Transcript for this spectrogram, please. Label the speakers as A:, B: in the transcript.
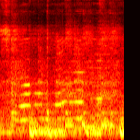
A: 少年。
